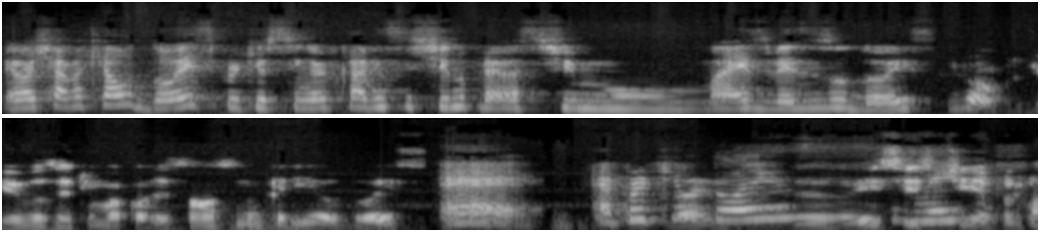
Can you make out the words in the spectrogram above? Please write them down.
Eu achava que é o 2, porque o senhor ficava insistindo pra eu assistir mais vezes o 2. Não, porque você tinha uma coleção, você não queria o dois. É, é porque o Mas 2. eu insistia que porque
